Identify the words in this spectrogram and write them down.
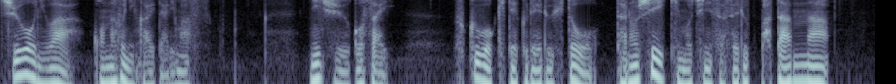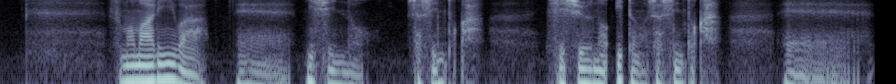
中央にはこんな風に書いてあります。25歳、服を着てくれる人を楽しい気持ちにさせるパターンな、その周りには、えー、ミシンの写真とか、刺繍の糸の写真とか、えー、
